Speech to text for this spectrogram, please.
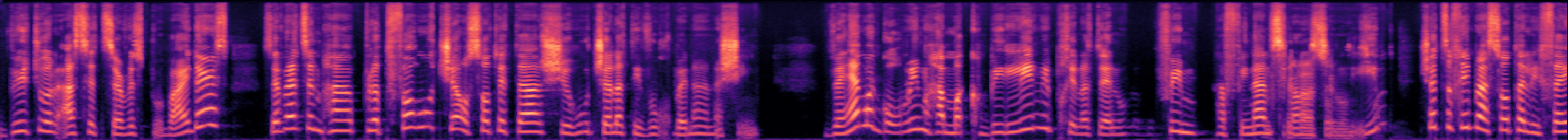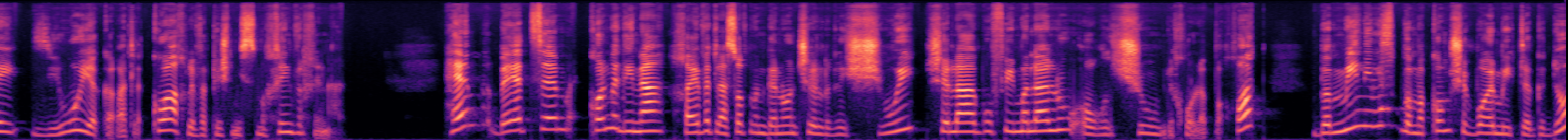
Virtual Asset Service Providers, זה בעצם הפלטפורמות שעושות את השירות של התיווך בין האנשים. והם הגורמים המקבילים מבחינתנו לגופים הפיננסיים המסורתיים. שצריכים לעשות הליכי זיהוי, הכרת לקוח, לבקש מסמכים וכן הלאה. הם בעצם, כל מדינה חייבת לעשות מנגנון של רישוי של הגופים הללו, או רישום לכל הפחות, במינימום במקום שבו הם התאגדו,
